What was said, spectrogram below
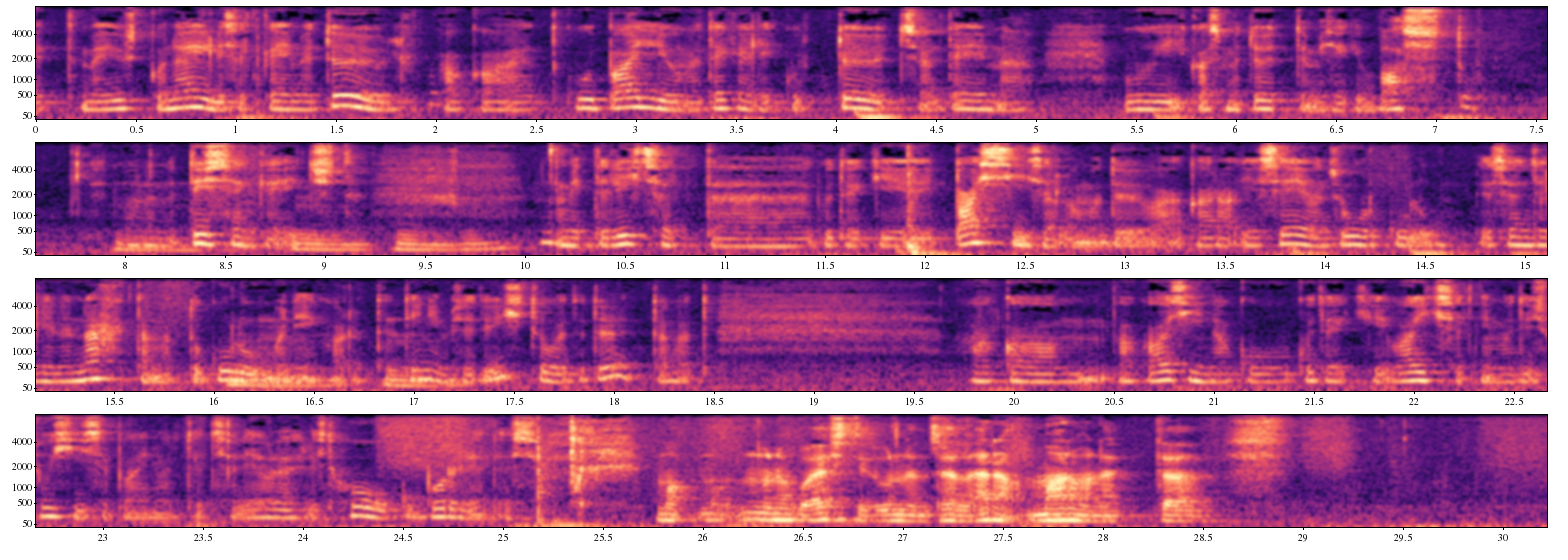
et me justkui näiliselt käime tööl, aga et kui palju me tegelikult tööd seal teeme või kas me töötame isegi vastu me oleme disengaged mm. -hmm. mitte lihtsalt äh, kuidagi ei passi seal oma tööaega ära ja see on suur kulu ja see on selline nähtamatu kulu mm -hmm. mõnikord, et mm-hmm. inimesed istuvad ja töötavad. aga, aga asi nagu kuidagi vaikselt niimoodi susiseb ainult, et seal ei ole sellist hoogu purjedes. ma, ma, ma nagu hästi tunnen selle ära, ma arvan, et äh,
